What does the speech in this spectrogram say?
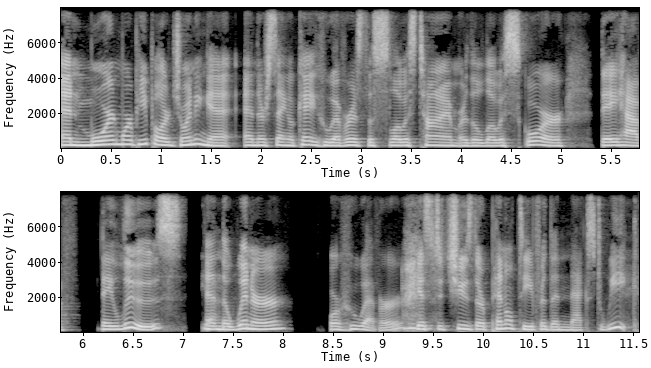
And more and more people are joining it and they're saying, okay, whoever has the slowest time or the lowest score, they have they lose. Yeah. And the winner or whoever gets to choose their penalty for the next week.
